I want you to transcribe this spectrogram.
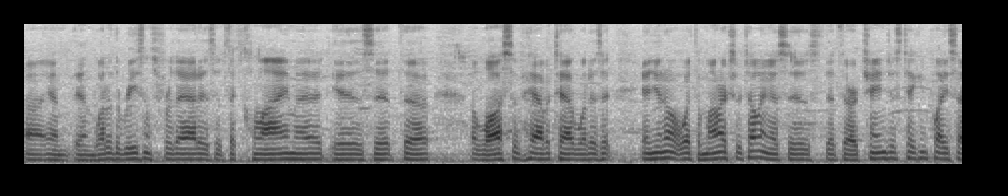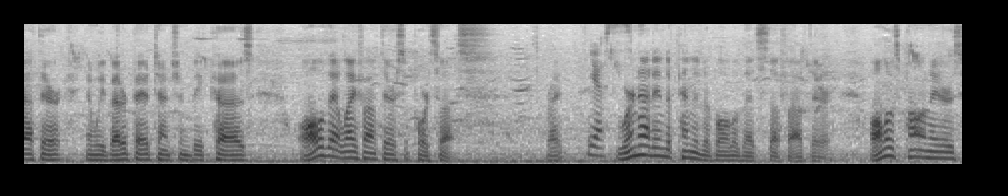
uh, and and what are the reasons for that? Is it the climate? Is it the a loss of habitat? What is it? And you know what the monarchs are telling us is that there are changes taking place out there, and we better pay attention because all of that life out there supports us? Yes. We're not independent of all of that stuff out there. All those pollinators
